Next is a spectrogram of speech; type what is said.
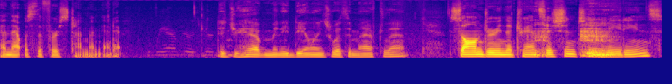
And that was the first time I met him. Did you have many dealings with him after that? Saw him during the transition team meetings,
